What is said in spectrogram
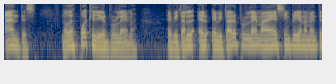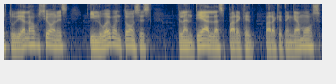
antes, no después que llegue el problema. Evitar el, evitar el problema es simple y llanamente estudiar las opciones y luego entonces plantearlas para que, para que tengamos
